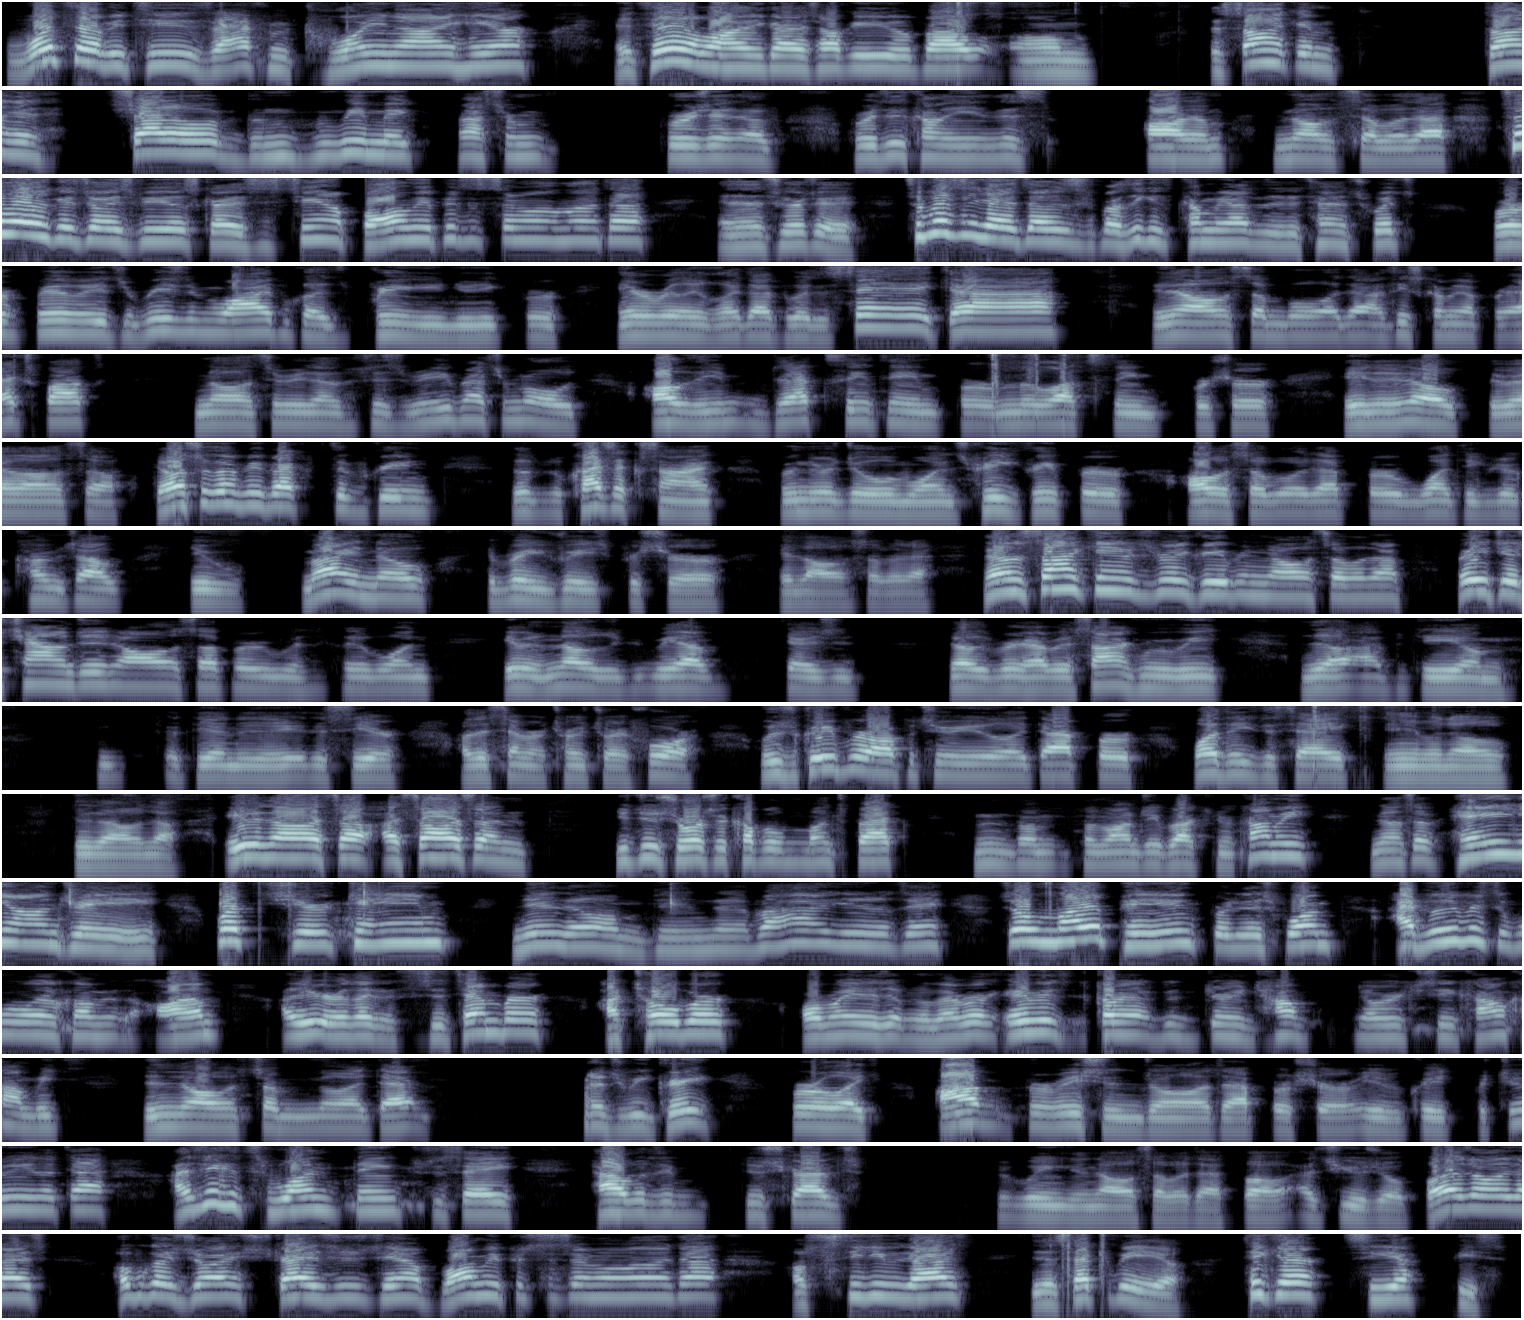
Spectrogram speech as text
What's up, YouTube? Zach from 29 here. And today I want you guys talk to you about um the Sonic and Sonic and Shadow the remake master version of is coming in this autumn. You know some of that. So if you guys enjoy this videos, guys, this channel, follow me, Pinterest, something like that, and then go to it. So basically, guys, I think it's coming out to the Nintendo Switch. For really, it's the reason why because it's pretty unique for. Never really like that because it's Sega you know, some more like that. I think it's coming up for Xbox. Know, it's, it's just remaster mode of the exact same thing for Lots thing for sure. And you know, they're also they're also going to be back to the green, the, the classic Sonic when they're doing one. It's pretty great for all the stuff like that. For one thing that comes out, you might know it's very great for sure, and all the stuff like that. Now the Sonic game is really great and all the stuff like that. Just challenging all the stuff with the one, even though we have guys know we're having a Sonic movie the, at the um at the end of the, this year of December 2024. It was a great for opportunity like that for one thing to say, even though you know, no. even though I saw I saw this on YouTube Shorts a couple months back from from Andre Black and Kami, you know, so hey Andre, what's your game? Know, so my opinion for this one, I believe it's going to come on either like September, October, or maybe it's it November? If it's coming out during Tom New York City Comic Con week, you know, something like that. It'd be great for like observations and all that for sure. It would great opportunity like that. I think it's one thing to say how it describes the wings and all stuff like that. But as usual. But as always, guys, hope you guys enjoy. Subscribe to the channel. Follow me, Pinterest, something like that. I'll see you guys in the second video. Take care. See ya. Peace.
